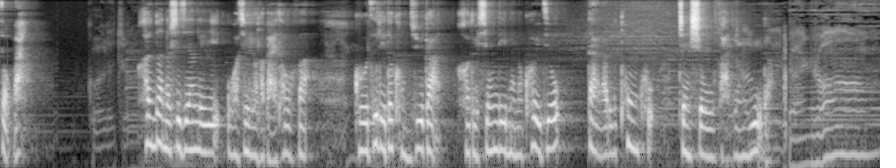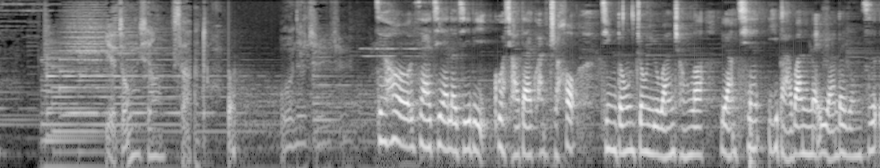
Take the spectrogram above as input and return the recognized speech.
走吧。很短的时间里，我就有了白头发，骨子里的恐惧感和对兄弟们的愧疚带来的痛苦，真是无法言喻的。最后，在借了几笔过桥贷款之后，京东终于完成了两千一百万美元的融资。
